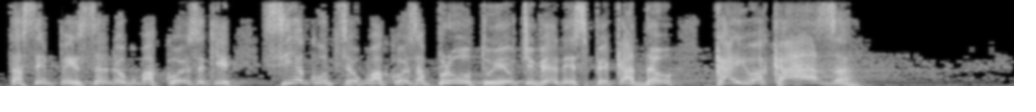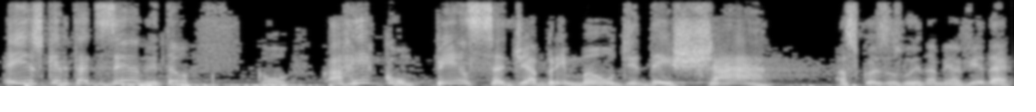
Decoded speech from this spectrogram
Está sempre pensando em alguma coisa que, se acontecer alguma coisa, pronto, e eu tiver nesse pecadão, caiu a casa. É isso que ele está dizendo. Então, a recompensa de abrir mão, de deixar as coisas ruins da minha vida,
